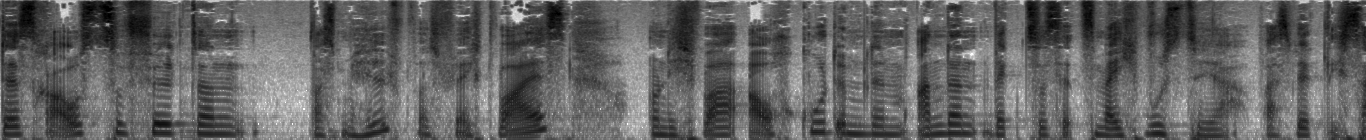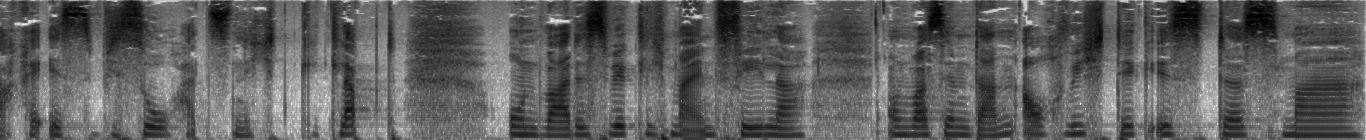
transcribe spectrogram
das rauszufiltern, was mir hilft, was vielleicht weiß. Und ich war auch gut, um dem anderen wegzusetzen, weil ich wusste ja, was wirklich Sache ist. Wieso hat es nicht geklappt? Und war das wirklich mein Fehler? Und was ihm dann auch wichtig ist, dass man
